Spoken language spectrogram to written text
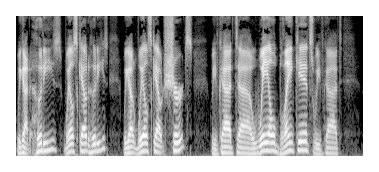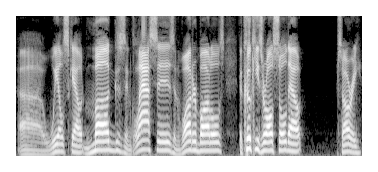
we got hoodies, Whale Scout hoodies. We got Whale Scout shirts. We've got uh, whale blankets. We've got uh, Whale Scout mugs and glasses and water bottles. The cookies are all sold out. Sorry.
